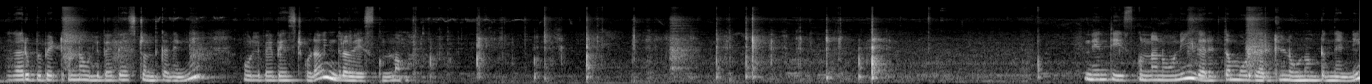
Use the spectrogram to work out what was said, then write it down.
ముందుగా రుబ్బి పెట్టుకున్న ఉల్లిపాయ పేస్ట్ ఉంది కదండి ఉల్లిపాయ పేస్ట్ కూడా ఇందులో వేసుకుందాం. నేను తీసుకున్న నూనె గరిటతో మూడు గరిటల నూనె ఉంటుందండి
